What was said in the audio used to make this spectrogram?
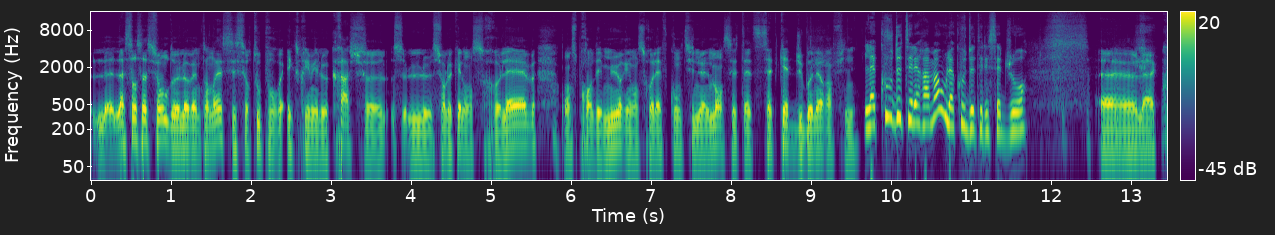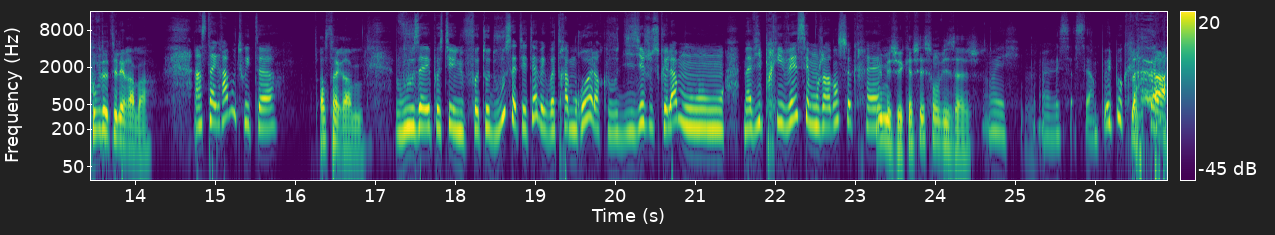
la sensation de Love and Tendresse, c'est surtout pour exprimer le crash euh, sur lequel on se relève, on se prend des murs et on se relève continuellement. C'est cette quête du bonheur infini. La couve de Télérama ou la couve de Télé 7 jours? La couve de Télérama. Instagram ou Twitter? Instagram. Vous avez posté une photo de vous cet été avec votre amoureux alors que vous disiez jusque-là mon ma vie privée c'est mon jardin secret. Oui mais j'ai caché son visage. Oui, ça c'est un peu hypocrite. Hein.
